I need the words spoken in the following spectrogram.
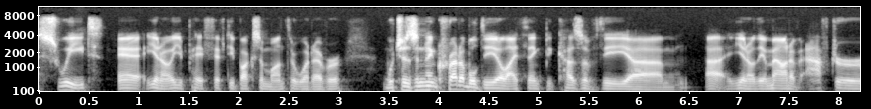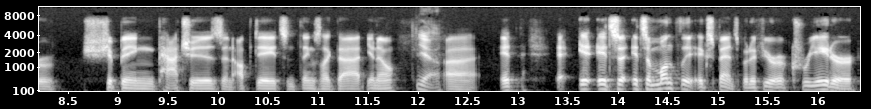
suite. you know, you pay fifty bucks a month or whatever, which is an incredible deal, I think, because of the um, uh, you know the amount of after shipping patches and updates and things like that. You know, yeah. It, it it's a it's a monthly expense, but if you're a creator,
